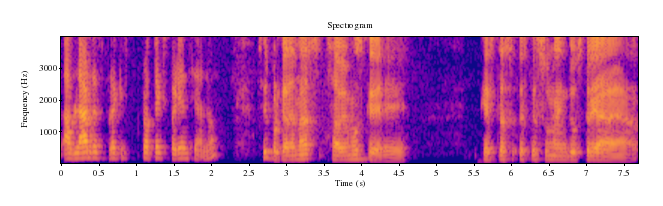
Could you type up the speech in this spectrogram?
hablar de su propia experiencia, ¿no? Sí, porque además sabemos que, que esta, es, es una industria,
